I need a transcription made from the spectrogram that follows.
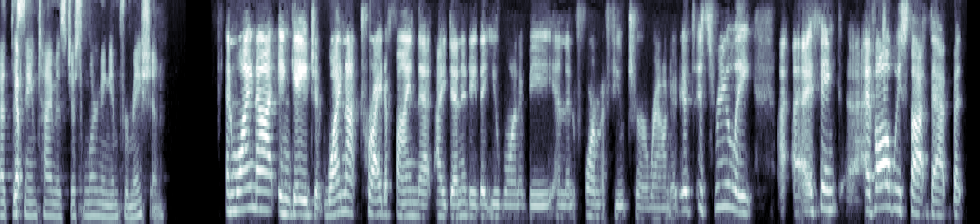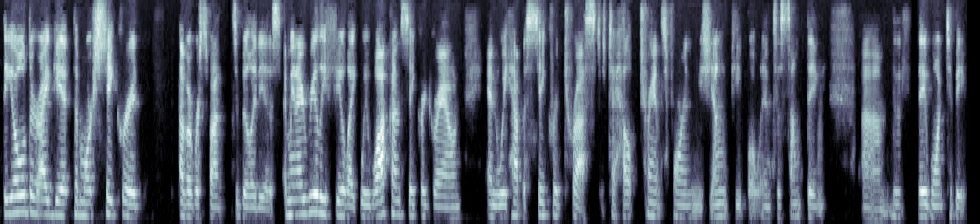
at the yep. same time as just learning information. And why not engage it? Why not try to find that identity that you want to be and then form a future around it? It's, it's really, I, I think, I've always thought that, but the older I get, the more sacred of a responsibility is. I mean, I really feel like we walk on sacred ground and we have a sacred trust to help transform these young people into something um, that they want to be.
